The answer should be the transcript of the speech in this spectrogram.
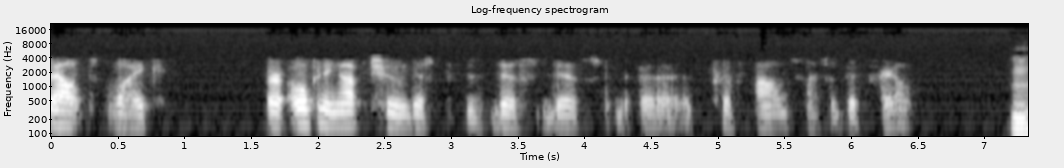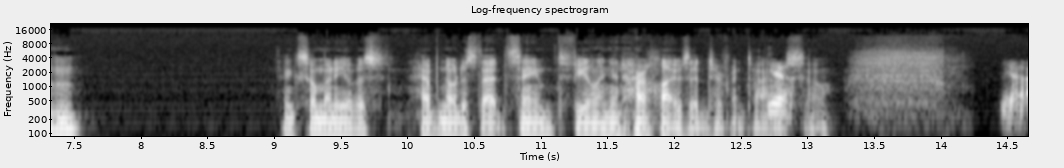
Felt like, or opening up to this this this uh, profound sense of betrayal. Mm-hmm. I think so many of us have noticed that same feeling in our lives at different times. Yeah. So Yeah.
